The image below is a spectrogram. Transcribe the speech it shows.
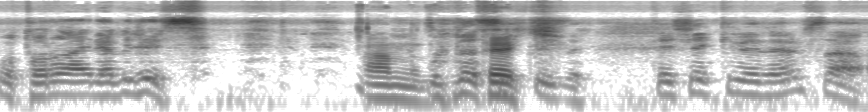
Motoru ayırabiliriz. Anladım. Peki. sürprizi. Teşekkür ederim, sağ ol.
